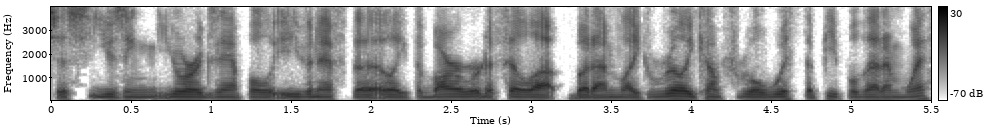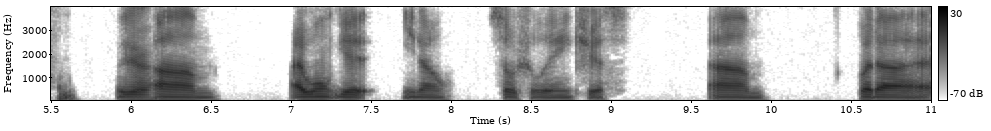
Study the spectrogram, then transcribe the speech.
just using your example, even if the like the bar were to fill up, but I'm like really comfortable with the people that I'm with, yeah, um, I won't get you know socially anxious. Um, but uh,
